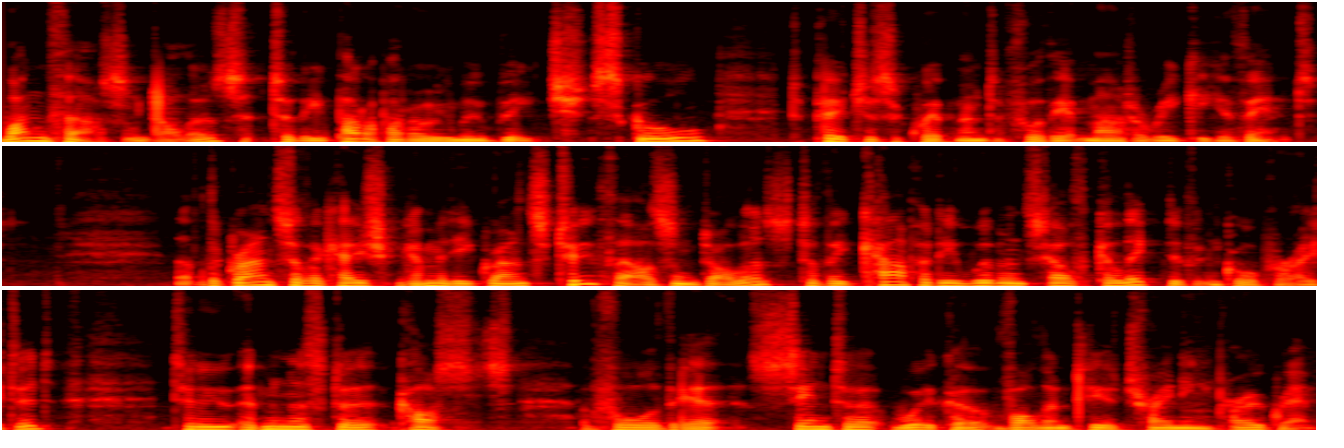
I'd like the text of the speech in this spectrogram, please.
$1,000 to the Paraparaumu Beach School to purchase equipment for their Matariki event. The Grants Allocation Committee grants $2,000 to the Kapiti Women's Health Collective Incorporated to administer costs for their Centre Worker Volunteer Training Program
